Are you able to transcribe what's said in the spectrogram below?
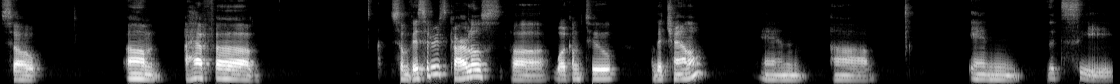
So um, I have uh, some visitors. Carlos, uh, welcome to the channel. And uh, and let's see,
